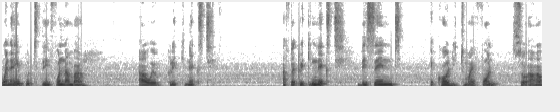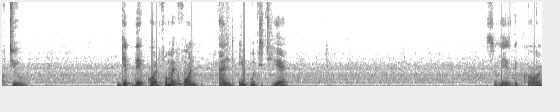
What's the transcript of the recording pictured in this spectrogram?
when I input the phone number I will click next. After clicking next they send a code to my phone. So I have to get the code from my phone and input it here. So here's the code.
